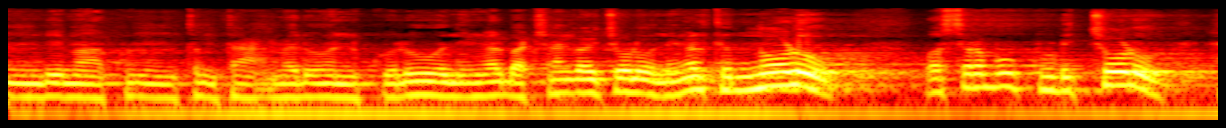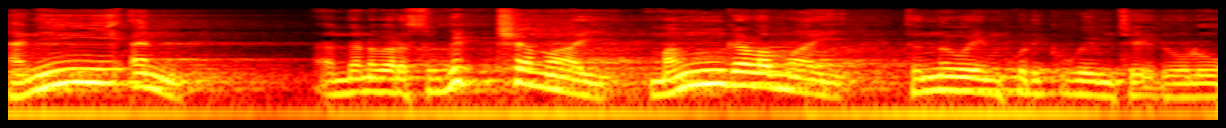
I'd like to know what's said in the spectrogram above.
അംബിമാ തും താമരൂൻ കുലു നിങ്ങൾ ഭക്ഷണം കഴിച്ചോളൂ നിങ്ങൾ തിന്നോളൂ വസ്രബു കുടിച്ചോളൂ ഹനീ അൻ എന്താണ് പറയുക സുഭിക്ഷമായി മംഗളമായി തിന്നുകയും കുടിക്കുകയും ചെയ്തോളൂ.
